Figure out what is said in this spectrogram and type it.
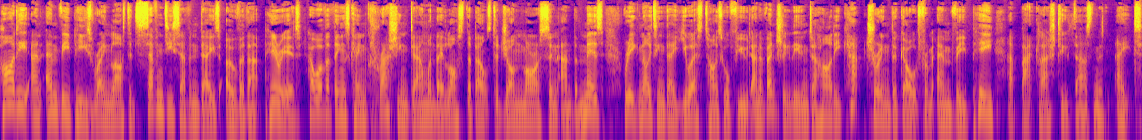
Hardy and MVP's reign lasted 77 days over that period. However, things came crashing down when they lost the belts to John Morrison and The Miz, reigniting their US title feud and eventually leading to Hardy capturing the gold from MVP at Backlash 2008.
